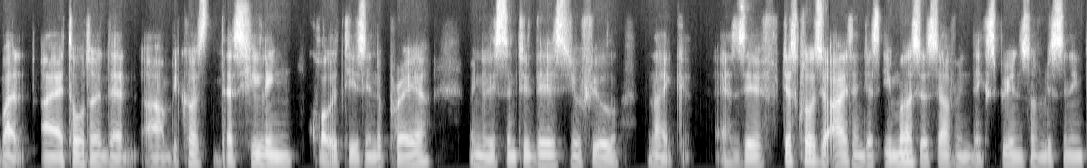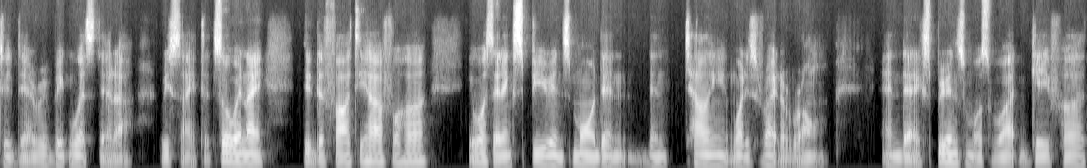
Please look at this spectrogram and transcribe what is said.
but i told her that um, because there's healing qualities in the prayer when you listen to this you feel like as if just close your eyes and just immerse yourself in the experience of listening to the arabic words that are recited. So when i did the fatiha for her it was an experience more than than telling what is right or wrong. And that experience was what gave her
